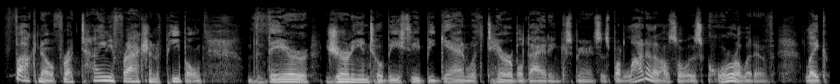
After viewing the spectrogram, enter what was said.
Fuck no. For a tiny fraction of people, their journey into obesity began with terrible dieting experiences. But a lot of that also is correlative. Like,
